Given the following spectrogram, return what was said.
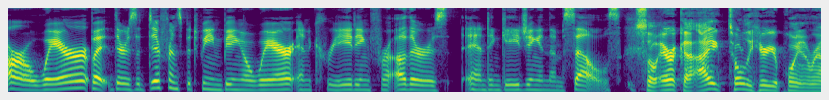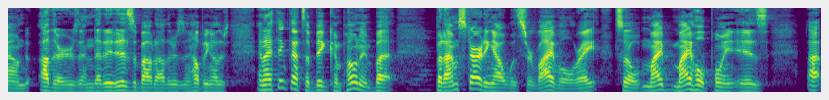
are aware, but there's a difference between being aware and creating for others and engaging in themselves. So, Erica, I totally hear your point around others and that it is about others and helping others. And I think that's a big component, but but I'm starting out with survival, right? So my my whole point is uh,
